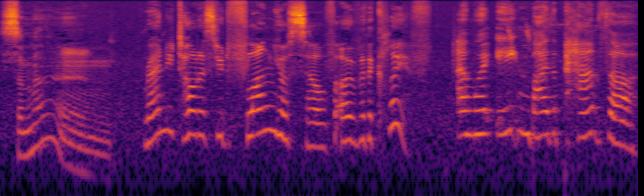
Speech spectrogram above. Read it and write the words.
Simone. Randy told us you'd flung yourself over the cliff. And were eaten by the panther.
